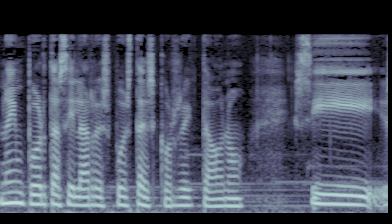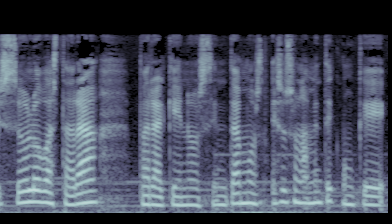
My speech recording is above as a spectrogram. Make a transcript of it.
No importa si la respuesta es correcta o no, si solo bastará para que nos sintamos, eso solamente con que,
